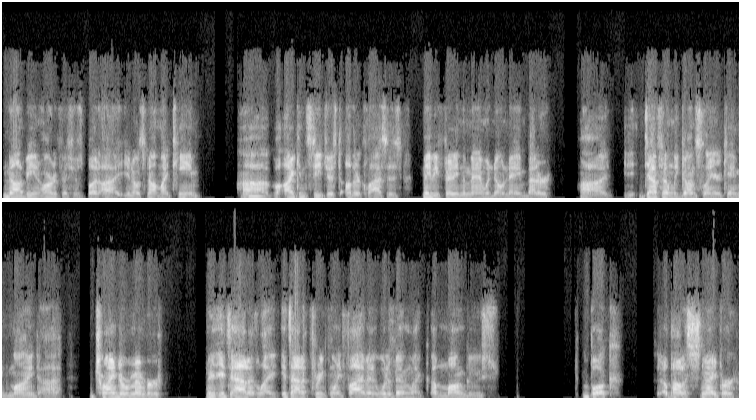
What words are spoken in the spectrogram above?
not being artificers, but I, you know, it's not my team. Uh, but I can see just other classes maybe fitting the man with no name better. Uh, definitely Gunslinger came to mind. Uh, I'm trying to remember. It's out of like it's out of 3.5, and it would have been like a mongoose book about a sniper.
